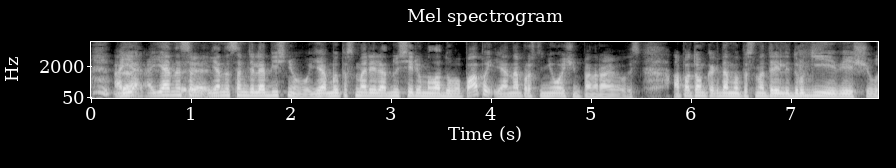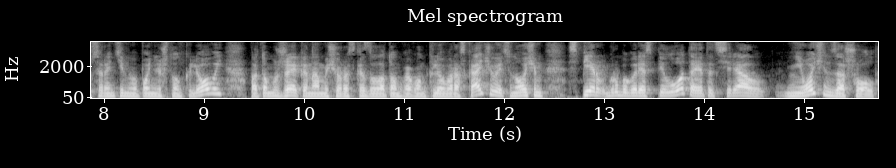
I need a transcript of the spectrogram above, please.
а, я, а я, на самом, реально. я на самом деле объясню. Я, мы посмотрели одну серию «Молодого папы», и она просто не очень понравилась. А потом, когда мы посмотрели другие вещи у Сарантино, мы поняли, что он клевый. Потом Жека нам еще рассказал о том, как он клево раскачивается. Но, в общем, с перв... грубо говоря, с пилота этот сериал не очень зашел.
